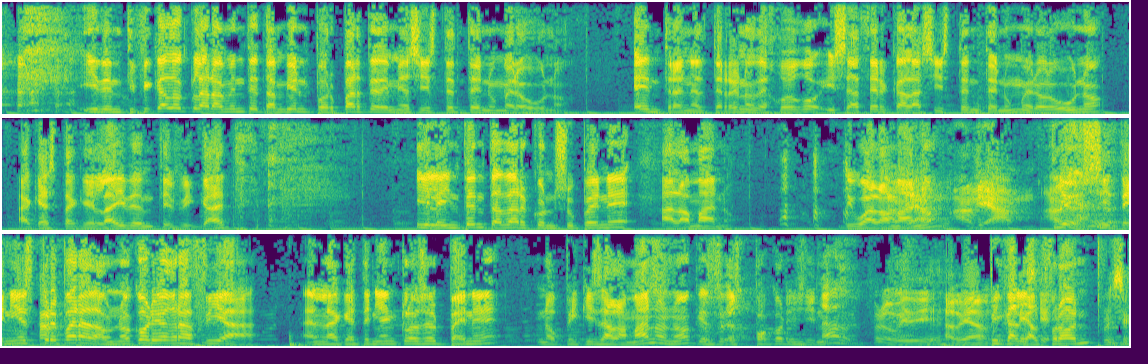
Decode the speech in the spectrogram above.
identificado claramente también por parte de mi asistente número uno. Entra en el terreno de juego y se acerca al asistente número uno, aquesta que l'ha identificat, y le intenta dar con su pene a la mano. Digo a la mano. Aviam, Tío, si tenías preparada una coreografía en la que tenía enclòs el pene, no piquis a la mano, no? Que és, és poc original. Però vull dir, aviam... Pica-li al front. Però això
